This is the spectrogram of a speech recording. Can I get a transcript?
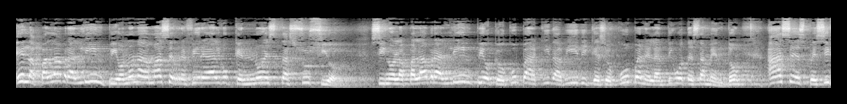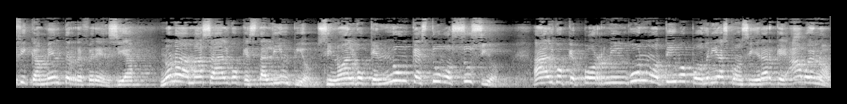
En la palabra limpio no nada más se refiere a algo que no está sucio, sino la palabra limpio que ocupa aquí David y que se ocupa en el Antiguo Testamento, hace específicamente referencia no nada más a algo que está limpio, sino algo que nunca estuvo sucio algo que por ningún motivo podrías considerar que, ah, bueno,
